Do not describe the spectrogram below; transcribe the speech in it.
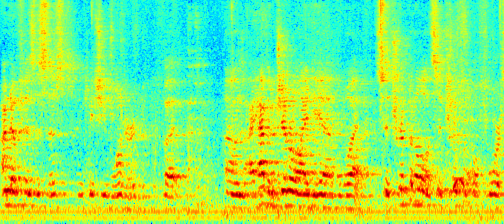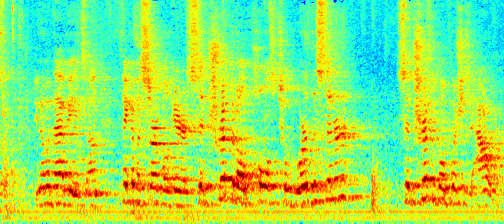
I'm no physicist, in case you wondered, but um, I have a general idea of what centripetal and centrifugal force. Do you know what that means? Um, think of a circle here. Centripetal pulls toward the center. Centrifugal pushes outward.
